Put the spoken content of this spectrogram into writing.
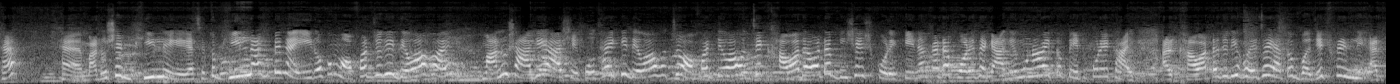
হ্যাঁ? হ্যাঁ মানুষের ভিড় লেগে গেছে। তো ভিড় লাগবে না? এইরকম অফার যদি দেওয়া হয়, মানুষ আগে আসে। কোথায় কি দেওয়া হচ্ছে অফার দেওয়া হচ্ছে, খাওয়া দাওয়াটা বিশেষ করে। কেনাকাটা পরে থাকে। আগে মনে হয় তো পেট করে খায়। আর খাওয়াটা যদি হয়ে যায়, এত বাজেট ফ্রেন্ডলি এত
